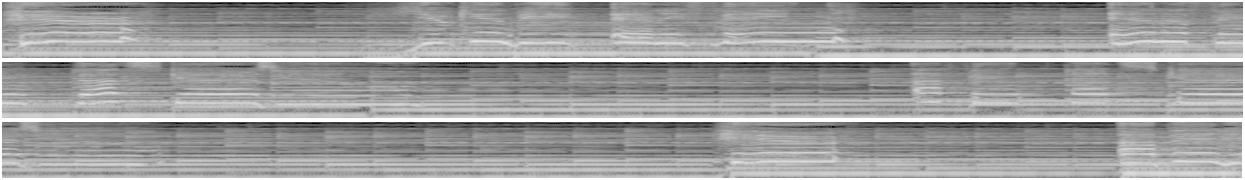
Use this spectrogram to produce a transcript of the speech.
Here, you can be anything, that scares you. I think that scares you. Here, I've been here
